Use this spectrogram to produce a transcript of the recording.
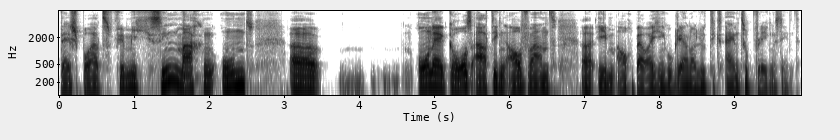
Dashboards für mich Sinn machen und äh, ohne großartigen Aufwand äh, eben auch bei euch in Google Analytics einzupflegen sind.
